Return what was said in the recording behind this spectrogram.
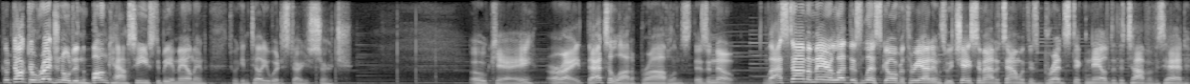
Go talk to Reginald in the bunkhouse. He used to be a mailman, so he can tell you where to start your search. Okay, alright, that's a lot of problems. There's a note. Last time a mayor let this list go over three items, we chased him out of town with his breadstick nailed to the top of his head.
